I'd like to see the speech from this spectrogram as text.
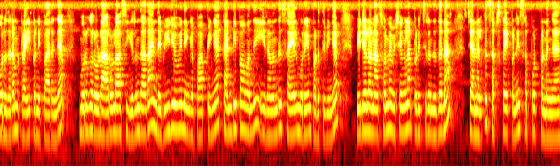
ஒரு தரம் ட்ரை பண்ணி பாருங்கள் முருகரோட அருளாசி இருந்தால் தான் இந்த வீடியோவை நீங்கள் பார்ப்பீங்க கண்டிப்பாக வந்து இதை வந்து செயல்முறையும் படுத்துவீங்க. வீடியோவில் நான் சொன்ன விஷயங்கள்லாம் பிடிச்சிருந்ததுன்னா சேனலுக்கு சப்ஸ்கிரைப் பண்ணி சப்போர்ட் பண்ணுங்கள்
